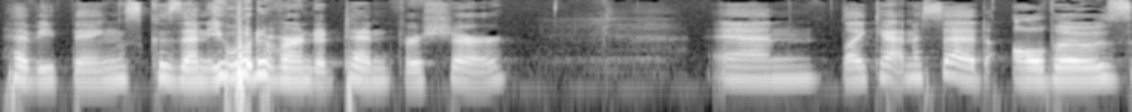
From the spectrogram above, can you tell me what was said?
heavy things, because then he would have earned a ten for sure. And like Katniss said, all those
